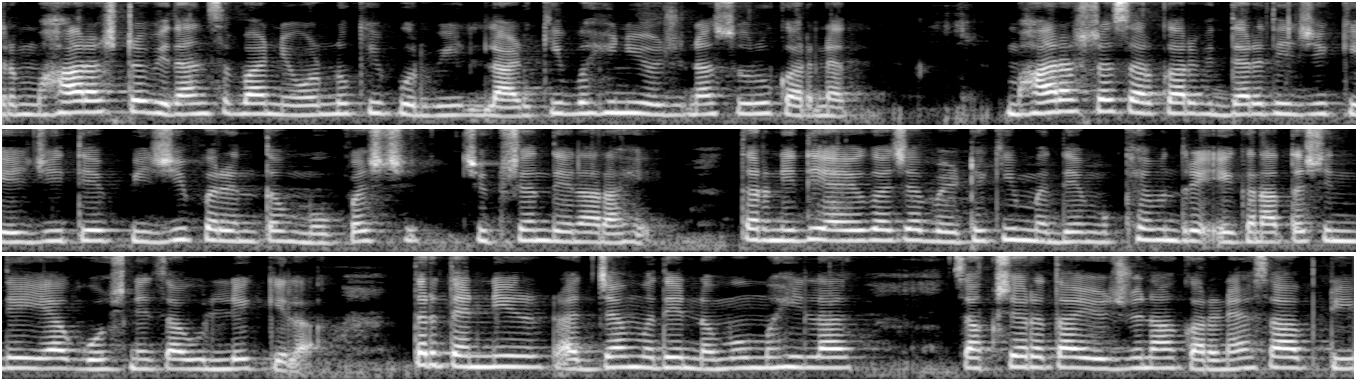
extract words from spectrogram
तर महाराष्ट्र विधानसभा निवडणुकीपूर्वी लाडकी बहीण योजना सुरू करण्यात महाराष्ट्र सरकार विद्यार्थ्यांची के जी ते पी जीपर्यंत मोफत शि शिक्षण देणार आहे. तर निधी आयोगाच्या बैठकीमध्ये मुख्यमंत्री एकनाथ शिंदे या घोषणेचा उल्लेख केला. तर त्यांनी राज्यामध्ये नमो महिला साक्षरता योजना करण्यासाठी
